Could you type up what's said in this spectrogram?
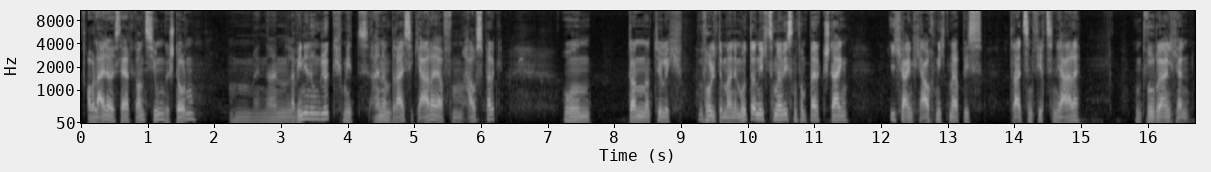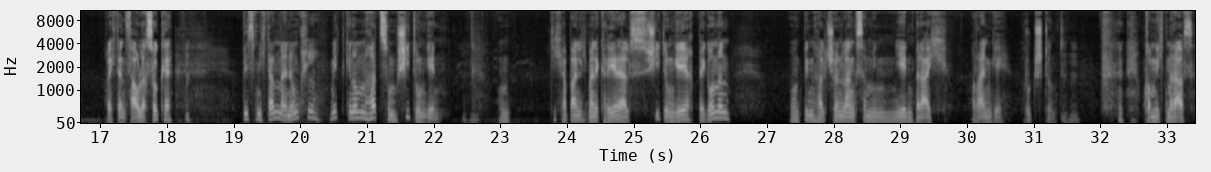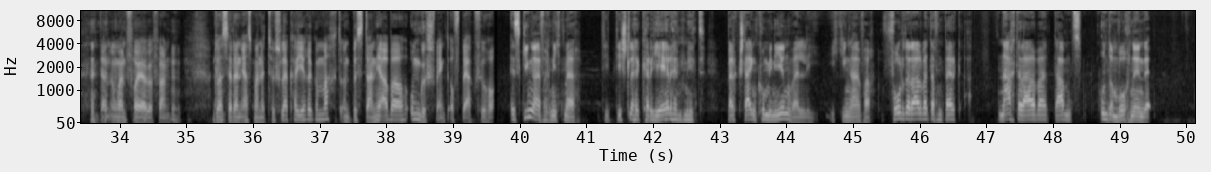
Aber leider ist er ganz jung gestorben in einem Lawinenunglück mit 31 Jahren auf dem Hausberg. Und dann natürlich wollte meine Mutter nichts mehr wissen vom Bergsteigen. Ich eigentlich auch nicht mehr bis 13, 14 Jahre und wurde eigentlich ein recht ein fauler Socke, hm. bis mich dann mein Onkel mitgenommen hat zum Skitouren gehen. Mhm. Und ich habe eigentlich meine Karriere als Skitourengeher begonnen und bin halt schön langsam in jeden Bereich reingerutscht und mhm. komme nicht mehr raus. Dann irgendwann Feuer gefangen. Und du hast ja dann erstmal eine Tischlerkarriere gemacht und bist dann ja aber umgeschwenkt auf Bergführer. Es ging einfach nicht mehr die Tischlerkarriere mit Bergsteigen kombinieren, weil ich, ich ging einfach vor der Arbeit auf den Berg, nach der Arbeit abends und am Wochenende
